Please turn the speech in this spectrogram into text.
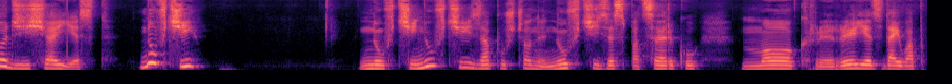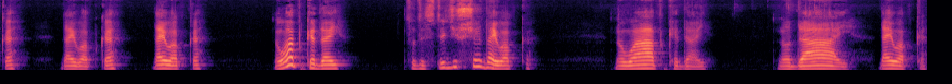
Oto dzisiaj jest nówci. Nówci, nówci, zapuszczony nówci ze spacerku. Mokry ryjec. Daj łapkę, daj łapkę, daj łapkę. No łapkę daj. Co ty wstydzisz się? Daj łapkę. No łapkę daj. No daj, daj łapkę.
